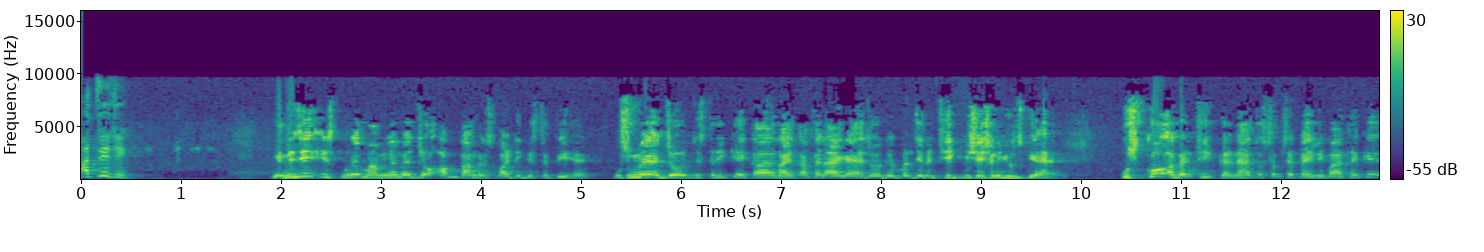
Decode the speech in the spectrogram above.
अत्री जी। निधि जी इस पूरे मामले में जो अब कांग्रेस पार्टी की स्थिति है उसमें जो जिस तरीके का रायता फैलाया गया है जो निर्मल जी ने ठीक विशेषण यूज़ किया है उसको अगर ठीक करना है तो सबसे पहली बात है कि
